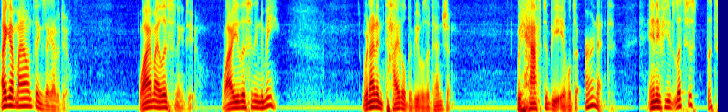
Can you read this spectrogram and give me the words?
I got my own things I got to do. Why am I listening to you? Why are you listening to me? We're not entitled to people's attention. We have to be able to earn it. And if you let's just let's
